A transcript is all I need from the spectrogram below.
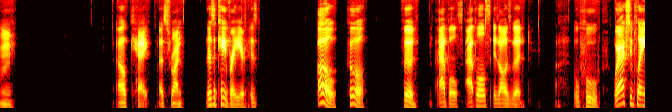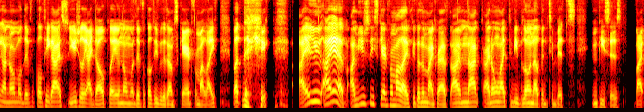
Hmm. Okay, let's run. There's a cave right here. Is Oh, cool. Food. Apples. Apples is always good. Ooh, We're actually playing on normal difficulty, guys. Usually I don't play on normal difficulty because I'm scared for my life. But I I am. I'm usually scared for my life because of Minecraft. I'm not I don't like to be blown up into bits and pieces. By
